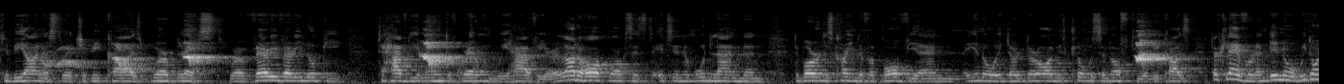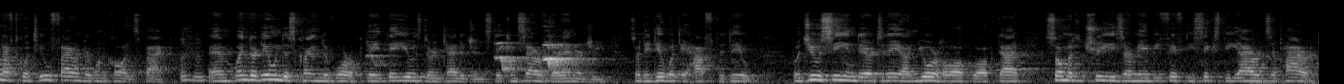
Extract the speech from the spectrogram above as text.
to be honest with you, because we're blessed. We're very, very lucky to have the amount of ground we have here. A lot of hawkwalks, it's, it's in a woodland and the bird is kind of above you and, you know, they're, they're always close enough to you because they're clever and they know we don't have to go too far and they're going to call us back. Um, when they're doing this kind of work, they, they use their intelligence, they conserve their energy, so they do what they have to do. But you see in there today on your hawk walk that some of the trees are maybe 50, 60 yards apart.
